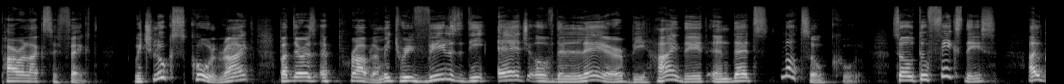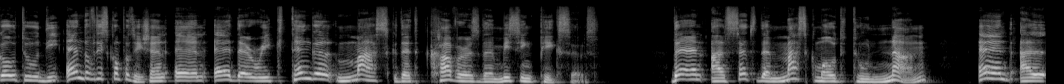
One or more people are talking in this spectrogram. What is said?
parallax effect, which looks cool, right? But there's a problem. It reveals the edge of the layer behind it, and that's not so cool. So to fix this, I'll go to the end of this composition and add a rectangle mask that covers the missing pixels. Then I'll set the mask mode to none and I'll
